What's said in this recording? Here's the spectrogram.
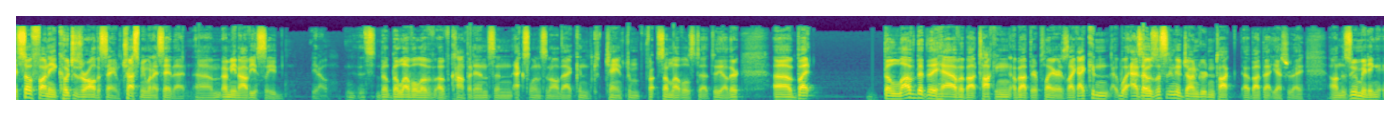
it's so funny. Coaches are all the same. Trust me when I say that. Um, I mean, obviously, you know, the, the level of, of competence and excellence and all that can change from some levels to, to the other. Uh, but the love that they have about talking about their players. Like I can, as I was listening to Jon Gruden talk about that yesterday on the Zoom meeting,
